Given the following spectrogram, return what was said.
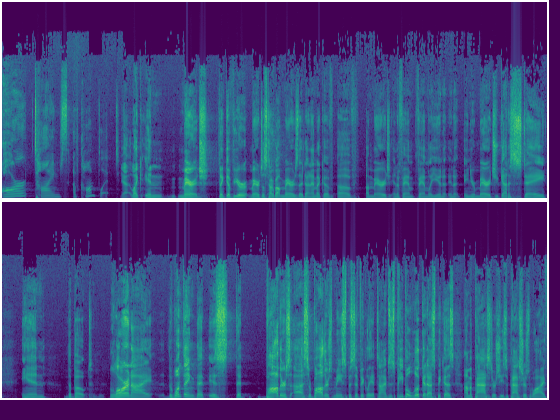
are times of conflict. Yeah, like in marriage, think of your marriage. Let's talk about marriage, the dynamic of, of a marriage in a fam- family unit. In, a, in your marriage, you got to stay in the boat. Mm-hmm. Laura and I, the one thing that is that bothers us or bothers me specifically at times is people look at us because I'm a pastor, she's a pastor's wife.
